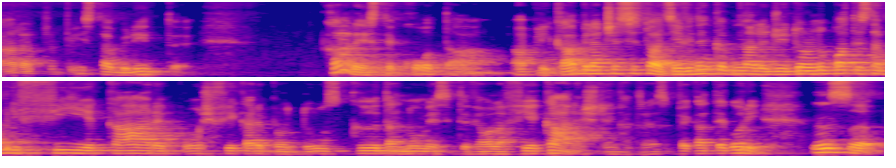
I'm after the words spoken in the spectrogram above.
aplicare, ar trebui stabilite care este cota aplicabilă acestei situații. Evident că alegiuitorul nu poate stabili fiecare și fiecare produs cât anume este TVA la fiecare și le încadrează pe categorii. Însă,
